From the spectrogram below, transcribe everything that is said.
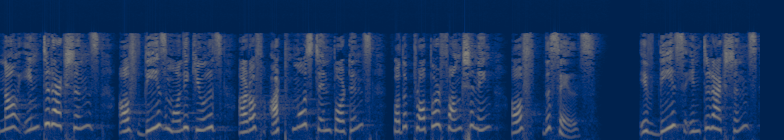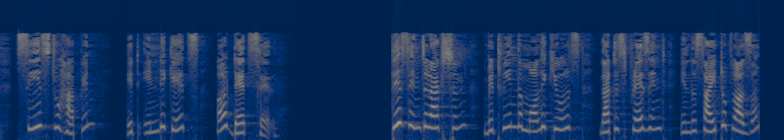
Now, interactions of these molecules are of utmost importance for the proper functioning of the cells. If these interactions cease to happen, it indicates a dead cell. This interaction between the molecules that is present in the cytoplasm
